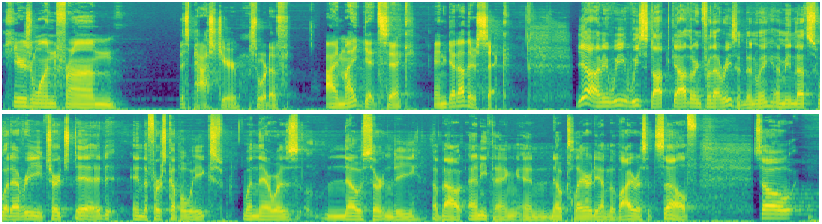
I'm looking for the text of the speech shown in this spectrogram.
Here's one from this past year, sort of. I might get sick and get others sick. Yeah, I mean, we we stopped gathering for that reason, didn't we? I mean, that's what every church did in the first couple weeks when there was no certainty about anything and no clarity on the virus itself. So,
